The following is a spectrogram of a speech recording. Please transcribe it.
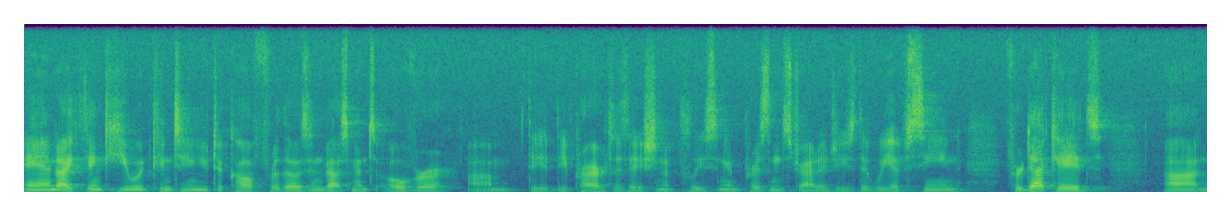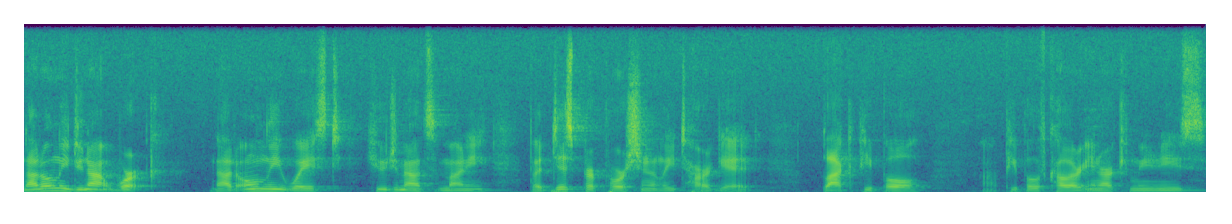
and I think he would continue to call for those investments over um, the, the, prioritization of policing and prison strategies that we have seen for decades uh, not only do not work, not only waste huge amounts of money, but disproportionately target black people, uh, people of color in our communities,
